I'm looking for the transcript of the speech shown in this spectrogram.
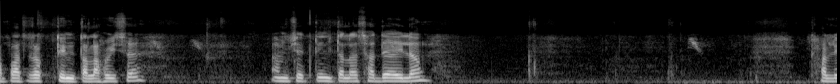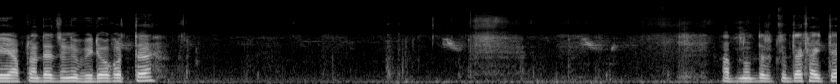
আপাতত তিনতলা হয়েছে আমি সে তিনতলা ছাদে আইলাম। খালি আপনাদের জন্য ভিডিও করতে। আপনাদের একটু দেখাইতে।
